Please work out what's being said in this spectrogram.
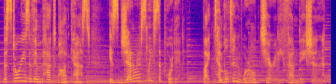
The Stories of Impact podcast is generously supported by Templeton World Charity Foundation.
